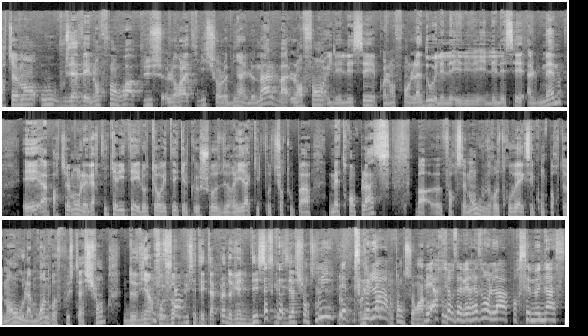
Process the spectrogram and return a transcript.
À partir du moment où vous avez l'enfant roi plus le relativisme sur le bien et le mal, bah, l'enfant il est laissé, quoi, l'enfant l'ado il est, il est laissé à lui-même. Et à partir du moment où la verticalité et l'autorité est quelque chose de RIA qu'il faut surtout pas mettre en place, bah, euh, forcément, vous vous retrouvez avec ces comportements où la moindre frustration devient aujourd'hui, cette étape-là devient une décivilisation. Oui, mais parce que là, mais Arthur, vous avez raison, là, pour ces menaces,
